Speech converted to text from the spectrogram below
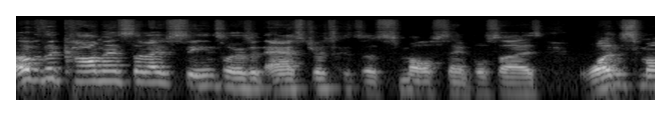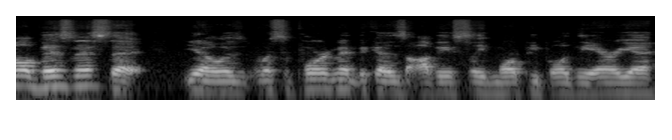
of the comments that I've seen, so there's an asterisk, it's a small sample size. One small business that you know was, was supporting it because obviously more people in the area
